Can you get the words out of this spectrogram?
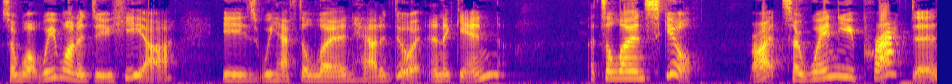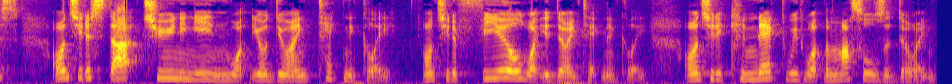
so what we want to do here is we have to learn how to do it and again it's a learned skill, right? So when you practice, I want you to start tuning in what you're doing technically. I want you to feel what you're doing technically. I want you to connect with what the muscles are doing.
